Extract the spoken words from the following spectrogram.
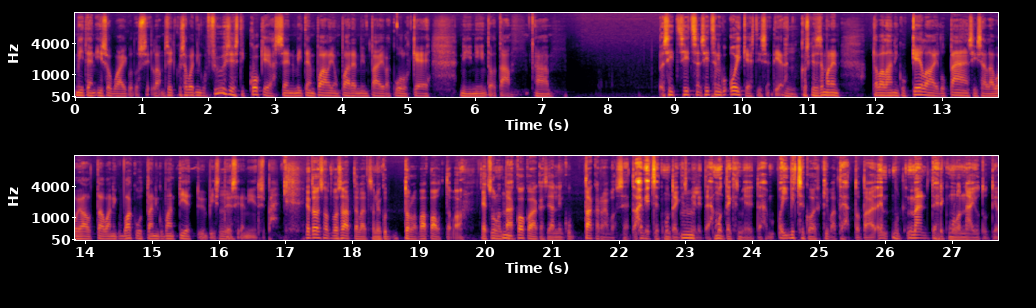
miten iso vaikutus sillä on. Sitten kun sä voit niin kuin fyysisesti kokea sen, miten paljon paremmin päivä kulkee, niin, niin tota, ää, sitten sit, sit, sit sä niin oikeasti sen tiedät, mm. koska se semmoinen tavallaan niin kuin kelailu pään sisällä voi auttaa vaan niin kuin vakuuttaa niin kuin vain tiettyyn pisteeseen mm. ja niin edespäin. Ja toisaalta voisi ajatella, että se on niin kuin todella vapauttavaa. Että sulla on mm. tämä koko aika siellä niin kuin takaraivossa, että ai vitsi, että mun tekisi mm. mieli tehdä, mun tekisi mieli tehdä. Voi vitsi, kun olisi kiva tehdä tota. En, mutta mä en nyt ehdi, kun mulla on nämä jutut ja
